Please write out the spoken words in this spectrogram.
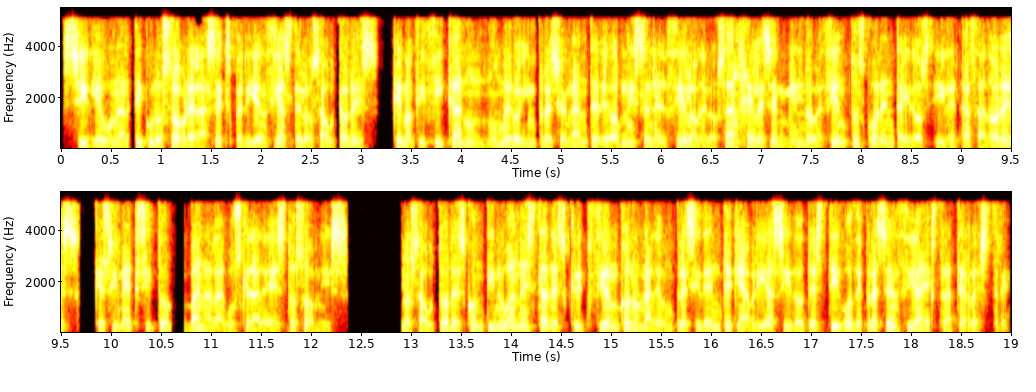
Sigue un artículo sobre las experiencias de los autores, que notifican un número impresionante de ovnis en el cielo de Los Ángeles en 1942 y de cazadores, que sin éxito, van a la búsqueda de estos ovnis. Los autores continúan esta descripción con una de un presidente que habría sido testigo de presencia extraterrestre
